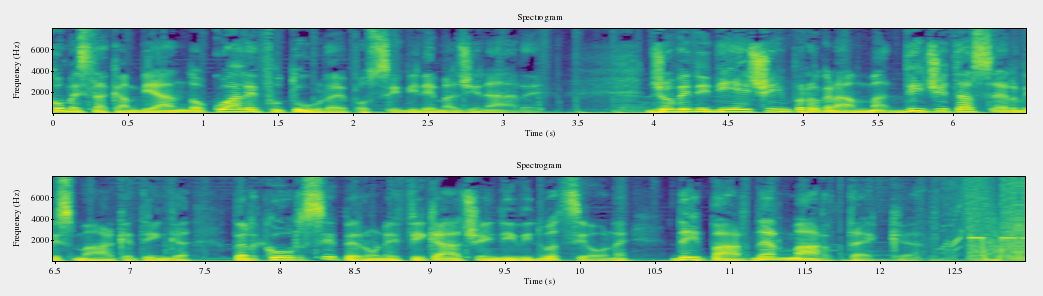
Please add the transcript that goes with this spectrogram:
Come sta cambiando? Quale futuro è possibile immaginare? Giovedì 10 in programma Digital Service Marketing, percorsi per un'efficace individuazione dei partner Martech.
